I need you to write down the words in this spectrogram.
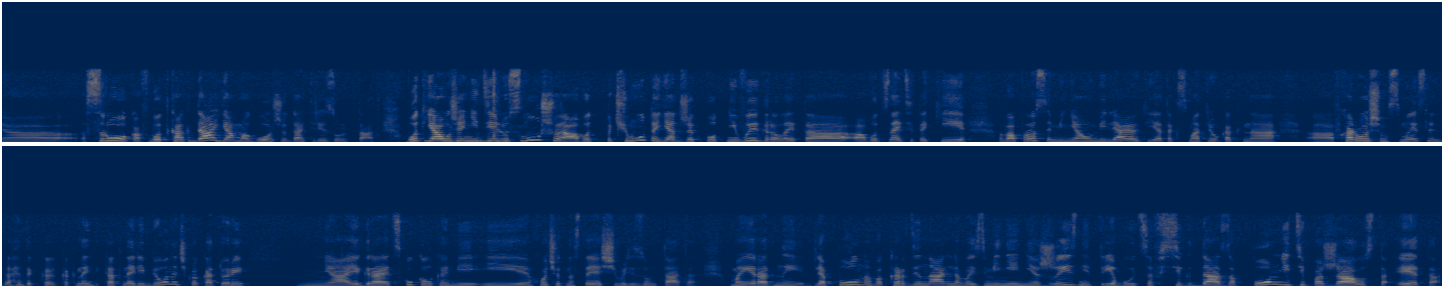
а, сроков, вот когда я могу ожидать результат. Вот я уже неделю слушаю, а вот почему-то я джекпот не выиграла, это а, вот знаете, такие вопросы меня умиляют, я так смотрю, как на, в хорошем смысле, да, как на, как на ребеночка, который а, играет с куколками и хочет настоящего результата. Мои родные, для полного кардинального изменения жизни требуется всегда, запомните, пожалуйста, это.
